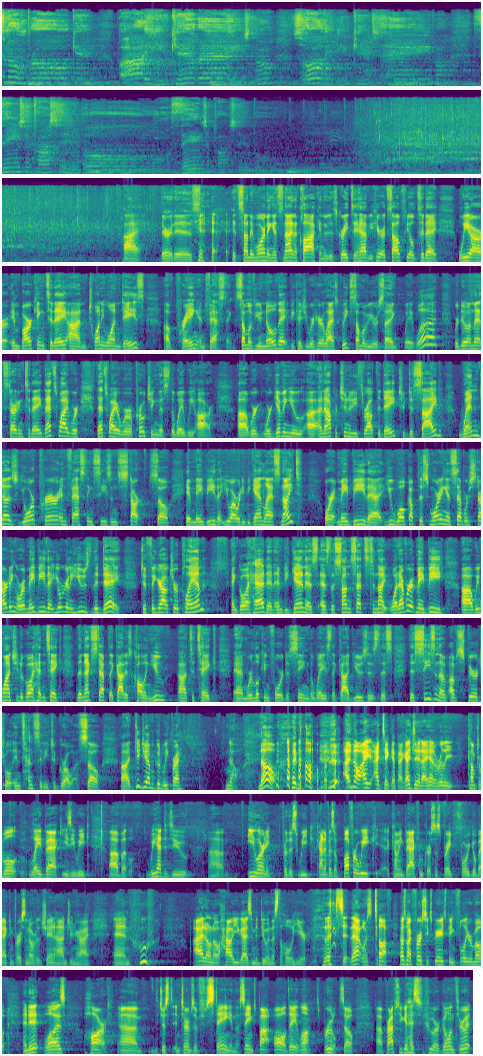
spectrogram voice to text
There's no broken body you can't raise, no soul that you can't save. All things are possible. Things are possible. Hi, there it is. it's Sunday morning, it's 9 o'clock, and it is great to have you here at Southfield today. We are embarking today on 21 days of praying and fasting. Some of you know that because you were here last week. Some of you are saying, wait, what? We're doing that starting today? That's why we're, that's why we're approaching this the way we are. Uh, we're, we're giving you uh, an opportunity throughout the day to decide when does your prayer and fasting season start. So it may be that you already began last night, or it may be that you woke up this morning and said we're starting, or it may be that you're going to use the day to figure out your plan and go ahead and, and begin as, as the sun sets tonight. Whatever it may be, uh, we want you to go ahead and take the next step that God is calling you uh, to take. And we're looking forward to seeing the ways that God uses this, this season of, of spiritual intensity to grow us. So, uh, did you have a good week, Bry? No. No, no. I, no, I, I take that back. I did. I had a really comfortable, laid back, easy week. Uh, but we had to do um, e learning for this week, kind of as a buffer week uh, coming back from Christmas break before we go back in person over at Channahon Junior High. And whew, I don't know how you guys have been doing this the whole year. That's it. That was tough. That was my first experience being fully remote, and it was hard. Um, just in terms of staying in the same spot all day long, it's brutal. So, uh, perhaps you guys who are going through it,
